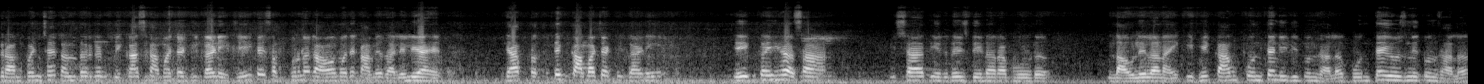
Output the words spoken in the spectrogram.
ग्रामपंचायत अंतर्गत विकास कामाच्या ठिकाणी जे काही संपूर्ण गावामध्ये कामे झालेली आहेत त्या प्रत्येक कामाच्या ठिकाणी एकही असा दिशा निर्देश देणारा बोर्ड लावलेला नाही की हे काम कोणत्या निधीतून झालं कोणत्या योजनेतून झालं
